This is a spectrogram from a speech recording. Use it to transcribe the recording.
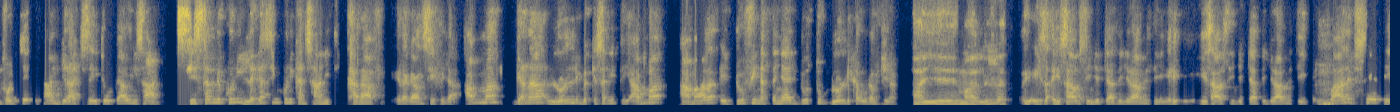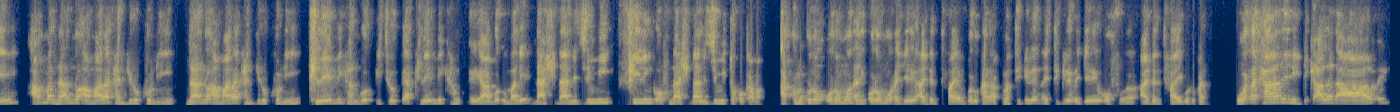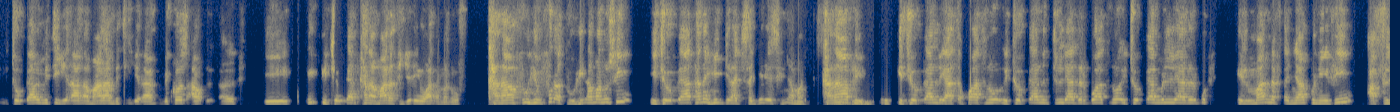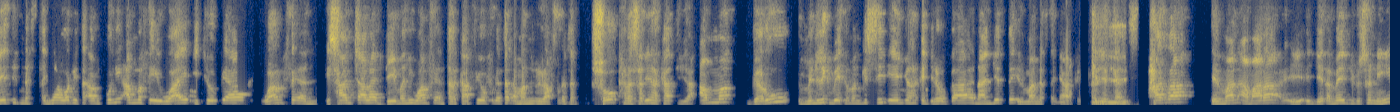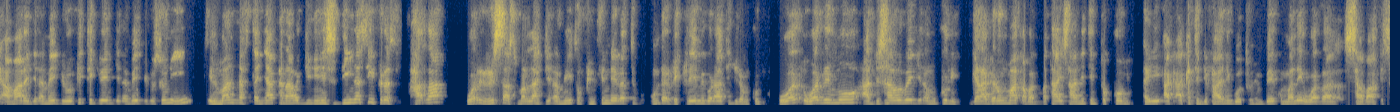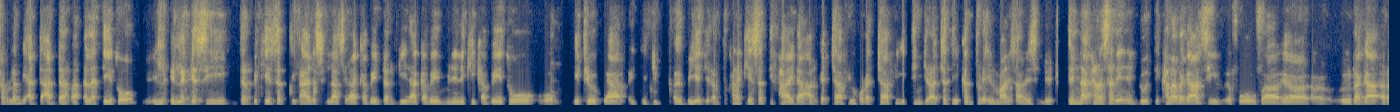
tolchee isaan jiraachise Itoophiyaawiin isaan. Siistamni kun legasiin kun kan isaaniiti. Kanaaf ragaan sii fida. Amma gana lolli bakka sadiitti amma Amaara hedduu fi Naftanyaa hedduutu lolli ka'uudhaaf jira. Baay'ee maalirratti? Isaaf siin jechaatti jira miti. Isaaf siin jechaatti jira miti. Maaliif seete amma naannoo Amaaraa kan jiru kuni naannoo Amaaraa kan jiru kuni kileemii kan godhu Itoophiyaa kileemii kan godhu malee naashinaalizimii feeling of naashinaalizimii tokko qaba. Akkuma kun Oromoon ani Oromoodha jedhee identify godhu kana akkuma Tigireen jedhee of identify godhu kana. Warra kaaniin diqaaladhaa Itoophiyaa miti jedhaan Amaaraa miti jedhaan because Itoophiyaan kan Amaaraati jedhee waan amanuuf. Kanaafuu hin fudhatu hin amanus Itoophiyaa tana hin jiraachisa jedhees hin amanu. Kanaaf Itoophiyaan liyaatafaat noo Itoophiyaan intin Itoophiyaan min liyaadarbu ilmaan naftanyaa kunii atileetii naftanyaa warri ta'an kuni amma fe'e waa'ee Itoophiyaa waan fe'an isaan caalaa deemanii waan fe'an tarkaaffii yoo fudhatan amananii irraa fudhatan. So kana sadeen harkaatti jira. Amma garuu minilik beeta mangistii eenyu harka jira waggaa naan jette ilmaan naftanyaa harka. Har'a ilmaan Amaaraa jedhamee jiru suni Amaara jedhamee jiruu fi Tigreen jedhamee jiru suni ilmaan naftanyaa kanaa wajjiniinis diinasii firasi. Har'a warri Risaas Mallaah jedhamaniitu Finfinnee irratti hunda rikreemii godhaatii jiran kun warri immoo Addis Ababee jedhamu kun garaagarummaa qaban mataa isaaniitiin tokkoomi. Akkatti difaanii gootu hin beeku malee warra sabaa fi sablammii adda addaa irraa dhalateetoo laggasii darbe keessatti Haayila Sillaaseedhaa qabee Dargiidhaa qabee Minilikii qabeetoo Itoophiyaa biyya jedhamtu kana keessatti faayidaa argachaa fi horachaa fi ittiin jiraachatii kan ture ilmaan isaaniis jechuudha. Innaa kana sadeen hedduutti kana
